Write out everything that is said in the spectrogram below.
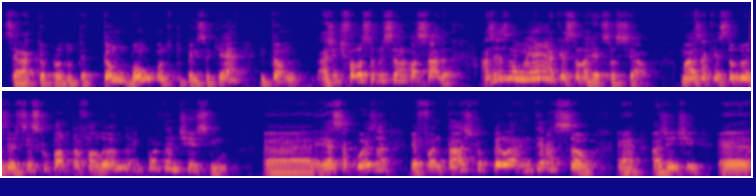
Será que teu produto é tão bom quanto tu pensa que é? Então, a gente falou sobre isso semana passada. Às vezes não é a questão da rede social, mas a questão do exercício que o Pablo está falando é importantíssimo. É, essa coisa é fantástica pela interação. É, a gente é,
